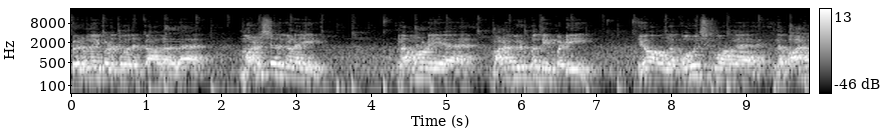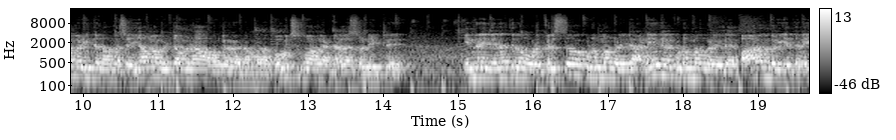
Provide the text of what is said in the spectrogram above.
பெருமைப்படுத்துவதற்காக அல்ல மனுஷர்களை நம்மளுடைய மன விருப்பத்தின்படி ஐயோ அவங்க கோவிச்சுக்குவாங்க இந்த பாரம்பரியத்தை நம்ம செய்யாம விட்டோம்னா அவங்க நம்மளை கோவிச்சுக்குவாங்கன்றெல்லாம் சொல்லிட்டு இன்றைய தினத்திலும் ஒரு கிறிஸ்தவ குடும்பங்களில் அநேக குடும்பங்களில பாரம்பரியத்தினை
